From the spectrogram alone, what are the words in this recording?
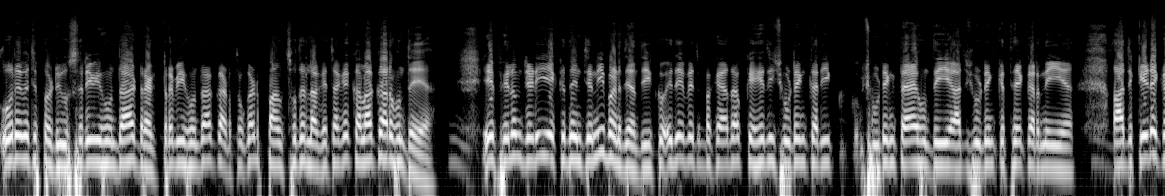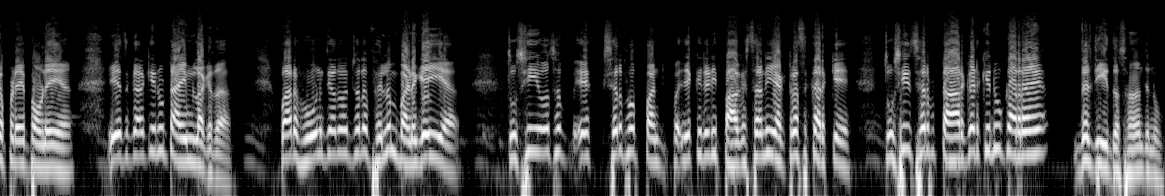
ਉਹਦੇ ਵਿੱਚ ਪ੍ਰੋਡਿਊਸਰ ਵੀ ਹੁੰਦਾ ਡਾਇਰੈਕਟਰ ਵੀ ਹੁੰਦਾ, ਘੱਟ ਤੋਂ ਘੱਟ 500 ਦੇ ਲਾਗੇ ਚਾਗੇ ਕਲਾਕਾਰ ਹੁੰਦੇ ਆ। ਇਹ ਫਿਲਮ ਜਿਹੜੀ ਇੱਕ ਦਿਨ 'ਚ ਨਹੀਂ ਬਣ ਜਾਂਦੀ, ਕੋ- ਇਹਦੇ ਵਿੱਚ ਬਕਾਇਦਾ ਕਿਸੇ ਦੀ ਸ਼ੂਟਿੰਗ ਕਰੀ ਸ਼ੂਟਿੰਗ ਤੈਅ ਹੁੰਦੀ ਆ, ਅੱਜ ਸ਼ੂਟਿੰਗ ਕਿੱਥੇ ਕਰਨੀ ਹੈ ਅੱਜ ਕਿਹੜੇ ਕੱਪੜੇ ਪਾਉਣੇ ਆ, ਇਸ ਕਰਕੇ ਇਹਨੂੰ ਟਾਈਮ ਲੱਗਦਾ। ਪਰ ਹੁਣ ਜਦੋਂ ਚਲੋ ਫਿਲਮ ਬਣ ਗਈ ਆ, ਤੁਸੀਂ ਉਸ ਇੱਕ ਸਿਰਫ ਪੰਜ- ਇੱਕ ਜਿਹੜੀ ਪਾਕਿਸਤਾਨੀ ਐਕਟਰੈਸ ਕਰਕੇ, ਤੁਸੀਂ ਸਿਰਫ ਟਾਰਗੇਟ ਕਿਹਨੂੰ ਕਰ ਰਹੇ ਆ? ਦਲਜੀਤ ਦਸਾਂਝ ਨੂੰ।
